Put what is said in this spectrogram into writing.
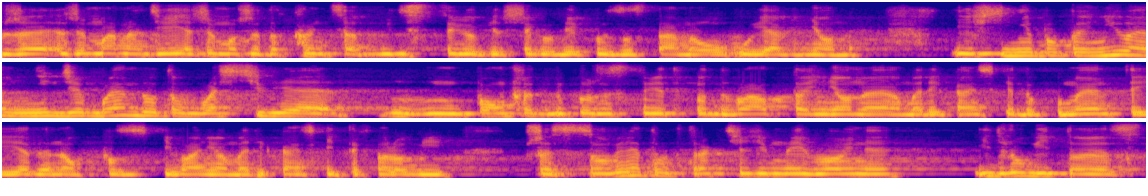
że, że ma nadzieję, że może do końca XXI wieku zostaną ujawnione. Jeśli nie popełniłem nigdzie błędu, to właściwie mm, Pomfret wykorzystuje tylko dwa odtajnione amerykańskie dokumenty. Jeden o pozyskiwaniu amerykańskiej technologii przez Sowietów w trakcie zimnej wojny i drugi to, jest,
